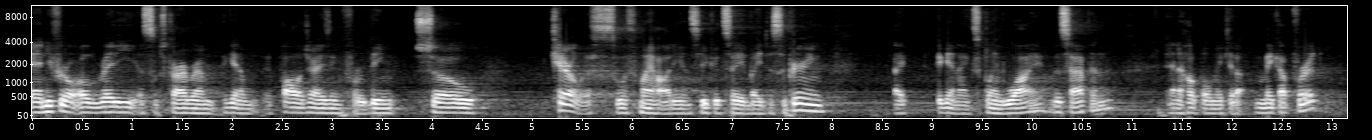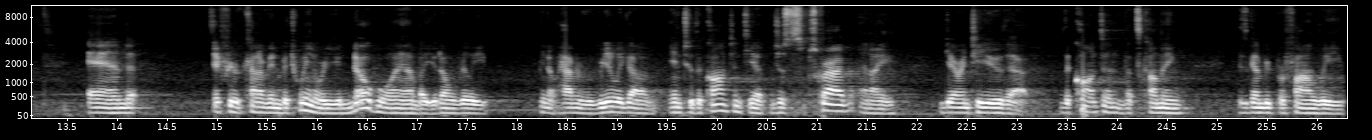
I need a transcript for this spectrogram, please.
And if you're already a subscriber, I'm again I'm apologizing for being so careless with my audience. You could say by disappearing. I again I explained why this happened, and I hope I'll make it up, make up for it. And if you're kind of in between where you know who I am but you don't really, you know, haven't really gotten into the content yet, just subscribe, and I guarantee you that the content that's coming is going to be profoundly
